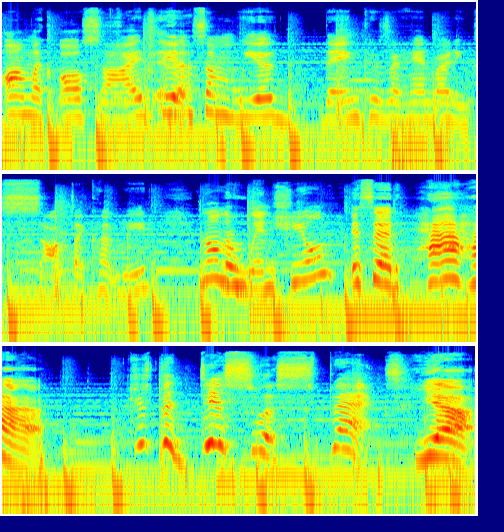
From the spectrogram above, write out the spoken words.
on like all sides and Yeah. then some weird thing because their handwriting sucked i couldn't read and on the Mm. windshield It said, "Ha ha." just the disrespect Yeah.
